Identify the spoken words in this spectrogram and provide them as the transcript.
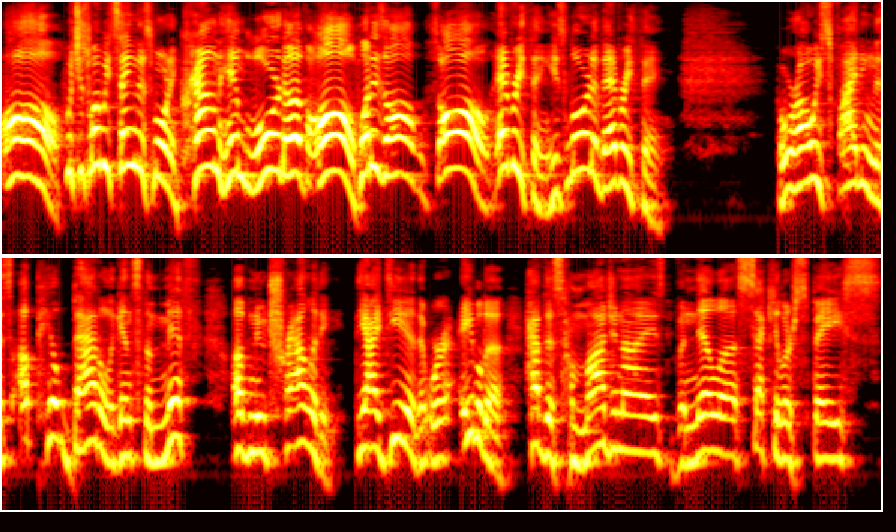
all, which is what we sang this morning. Crown him Lord of all. What is all? It's all, everything. He's Lord of everything. But we're always fighting this uphill battle against the myth of neutrality. The idea that we're able to have this homogenized, vanilla, secular space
